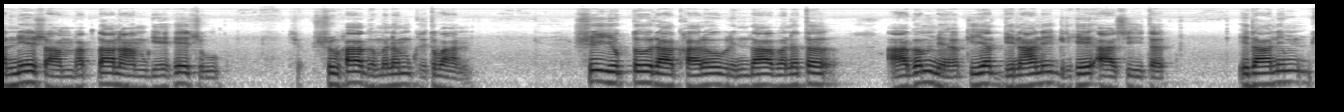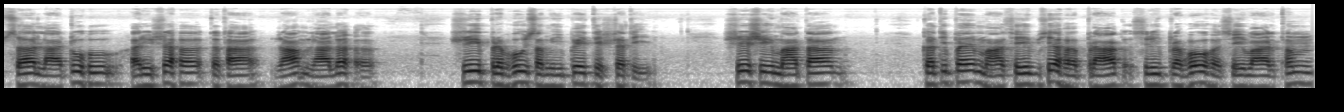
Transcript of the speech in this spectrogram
अन्येषां भक्तानां गेहेषु शुभागमनं श्रीयुक्तो राखारो वृन्दावनत आगम्य कियद्दिनानि गृहे आसीत्। इदानीं स लाटुः हरिशः तथा रामलालः श्रीप्रभुसमीपे तिष्ठति। श्रीश्रीमाता कतिपयमासेभ्यः प्राक् श्रीप्रभोः सेवार्थं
